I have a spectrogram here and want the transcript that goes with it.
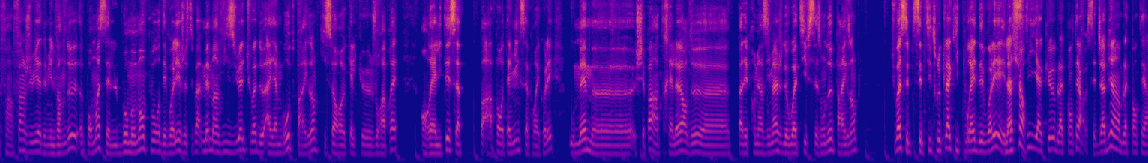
fin, juillet 2022, pour moi, c'est le bon moment pour dévoiler, je sais pas, même un visuel, tu vois, de I Am Groot, par exemple, qui sort quelques jours après. En réalité, ça, par rapport au timing, ça pourrait coller. Ou même, je sais pas, un trailer de, pas des premières images de What If saison 2, par exemple, tu vois, ces, petits trucs-là qui pourraient être dévoilés. Et là, s'il n'y a que Black Panther, c'est déjà bien Black Panther.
